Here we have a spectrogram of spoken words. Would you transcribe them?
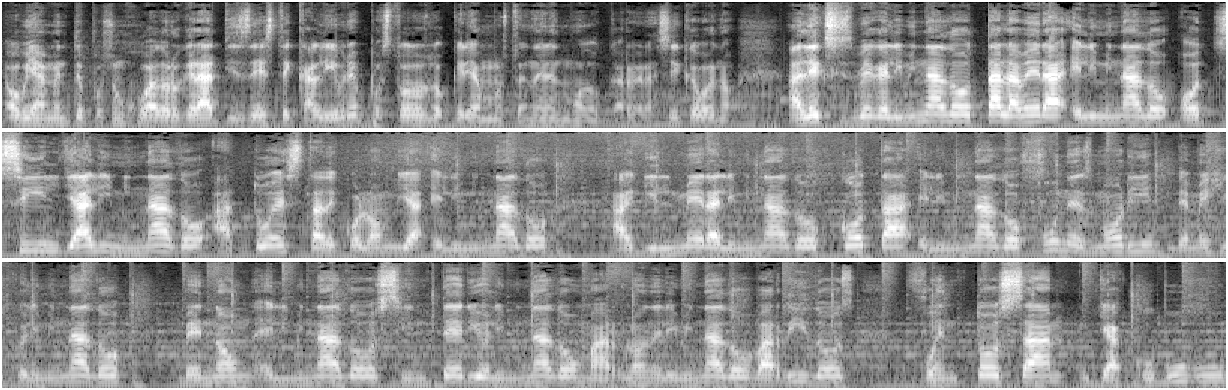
Obviamente, pues un jugador gratis de este calibre, pues todos lo queríamos tener en modo carrera. Así que bueno, Alexis Vega eliminado, Talavera eliminado, Otzil ya eliminado, Atuesta de Colombia eliminado, Aguilmera eliminado, Cota eliminado, Funes Mori de México eliminado, Venom eliminado, Sinterio eliminado, Marlón eliminado, Barridos, Fuentosa, Yacububu,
